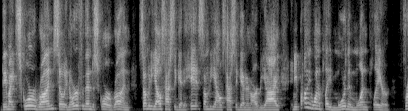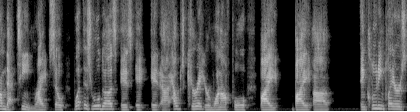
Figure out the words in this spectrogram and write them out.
they might score a run. So in order for them to score a run, somebody else has to get a hit, somebody else has to get an RBI, and you probably want to play more than one player from that team, right? So what this rule does is it it uh, helps curate your one-off pool by by uh, including players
